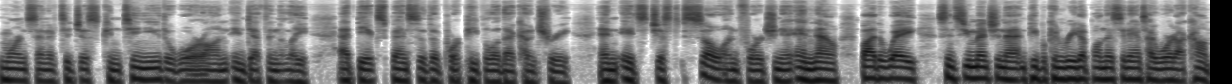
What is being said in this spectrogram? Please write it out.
more incentive to just continue the war on indefinitely at the expense of the poor people of that country. And it's just so unfortunate. And now, by the way, since you mentioned that, and people can read up on this at antiwar.com,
